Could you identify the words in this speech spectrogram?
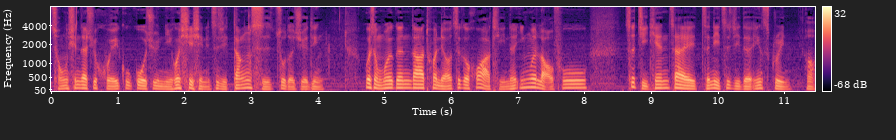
从现在去回顾过去，你会谢谢你自己当时做的决定。为什么会跟大家突然聊这个话题呢？因为老夫。这几天在整理自己的 Instagram 哦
